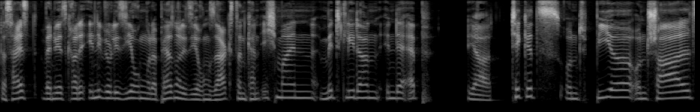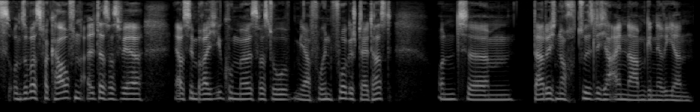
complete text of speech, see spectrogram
Das heißt, wenn du jetzt gerade Individualisierung oder Personalisierung sagst, dann kann ich meinen Mitgliedern in der App ja Tickets und Bier und Schals und sowas verkaufen, all das, was wir aus dem Bereich E-Commerce, was du ja vorhin vorgestellt hast, und ähm, dadurch noch zusätzliche Einnahmen generieren.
